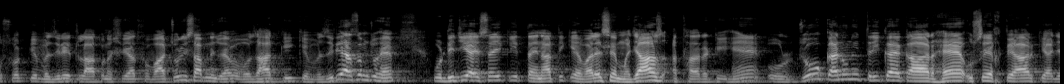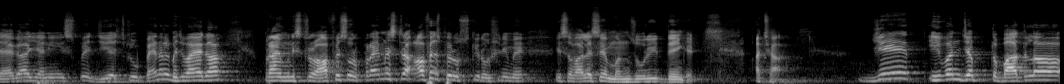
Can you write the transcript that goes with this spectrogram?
उस वक्त के वजी इतलात नशरियात फवाद चौरी साहब ने जो है, वो वजाहत की कि वज़ी अजम जो है, वो डी जी एस आई की तैनाती के हवाले से मजाज अथारटी हैं और जो कानूनी तरीक़ाकार है, उसे अख्तियार किया जाएगा, यानी इस पर जी एच क्यू पैनल भिजवाएगा प्राइम मिनिस्टर ऑफ़िस और प्राइम मिनिस्टर ऑफ़िस फिर उसकी रोशनी में इस हवाले से मंजूरी देंगे। अच्छा ये इवन जब तबादला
